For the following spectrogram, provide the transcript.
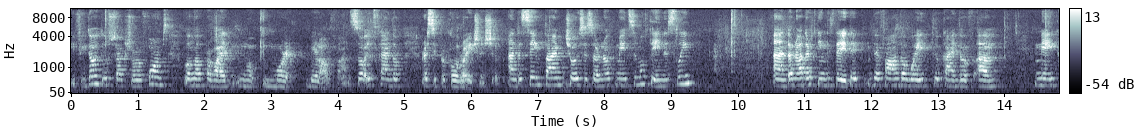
if you don't do structural reforms, will not provide more bailout funds. So it's kind of reciprocal relationship. At the same time, choices are not made simultaneously. And another thing is they, they, they found a way to kind of um, make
